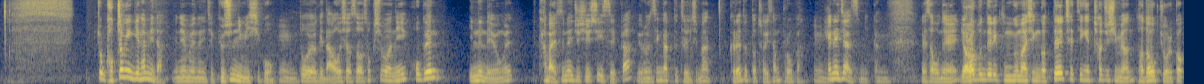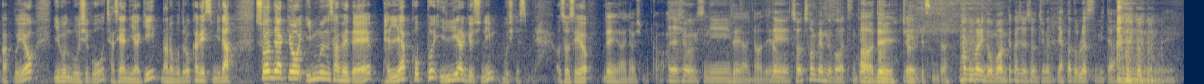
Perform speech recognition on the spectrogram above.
좀 걱정이긴 합니다. 왜냐면은 이제 교수님이시고 음. 또 여기 나오셔서 속시원이 혹은 있는 내용을 다 말씀해 주실 수 있을까? 이런 생각도 들지만 그래도 또 저희 3프로가 음. 해내지 않습니까? 음. 그래서 오늘 여러분들이 궁금하신 것들 채팅에 쳐주시면 더더욱 좋을 것 같고요. 이분 모시고 자세한 이야기 나눠보도록 하겠습니다. 수원대학교 인문사회대 벨리아코프 일리아 교수님 모시겠습니다. 어서 오세요. 네, 안녕하십니까. 안녕하세요 교수님. 네, 안녕하세요. 네, 전 처음 뵙는 것 같은데 아, 네, 처음 네. 뵙겠습니다. 한국말이 너무 완벽하셔서 지금 약간 놀랐습니다. 음. 네.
